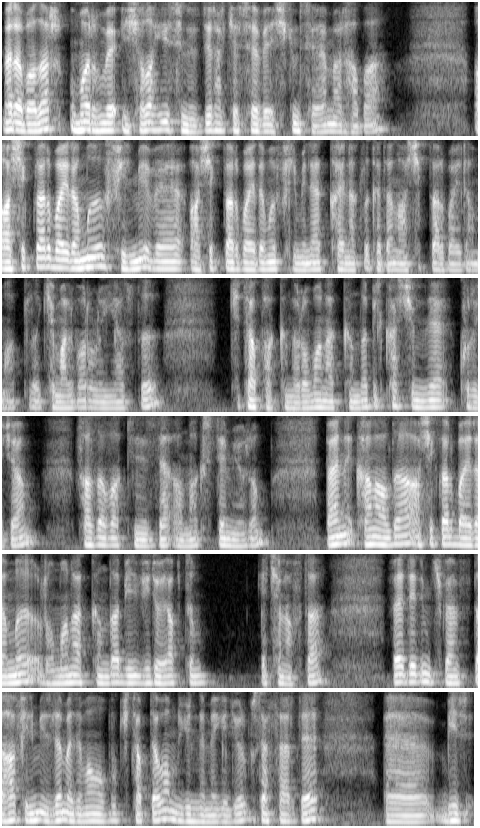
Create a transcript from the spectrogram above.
Merhabalar, umarım ve inşallah iyisinizdir. Herkese ve hiç kimseye merhaba. Aşıklar Bayramı filmi ve Aşıklar Bayramı filmine kaynaklık eden Aşıklar Bayramı adlı Kemal Varol'un yazdığı kitap hakkında, roman hakkında birkaç cümle kuracağım. Fazla vaktinizi de almak istemiyorum. Ben kanalda Aşıklar Bayramı romanı hakkında bir video yaptım geçen hafta. Ve dedim ki ben daha filmi izlemedim ama bu kitap devamlı gündeme geliyor. Bu sefer de bir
